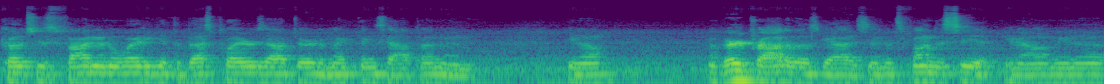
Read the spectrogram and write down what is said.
Coaches finding a way to get the best players out there to make things happen, and you know, I'm very proud of those guys, and it's fun to see it. You know, I mean, uh,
